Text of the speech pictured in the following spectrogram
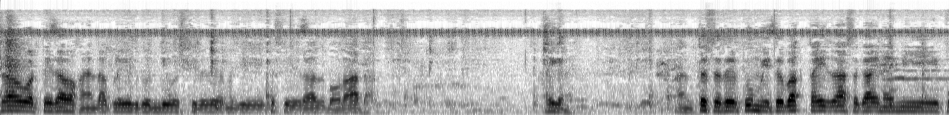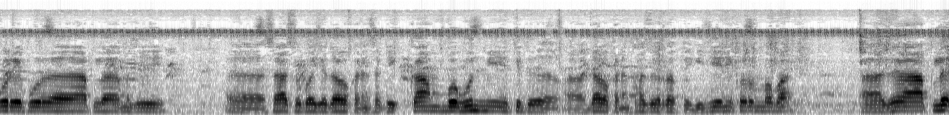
जावं वाटतंय दवाखान्यात आपलं एक दोन दिवस तिथं म्हणजे कसं आहे राजभाऊला आधार. आहे का नाही? आणि तसं तर तुम्ही तर बघतायच असं काय नाही. मी पुरेपूर अं, आपलं म्हणजे सासूबाईच्या दवाखान्यासाठी काम बघून मी तिथं दवाखान्यात हजर राहतो की जेणेकरून बाबा जरा जर आपलं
